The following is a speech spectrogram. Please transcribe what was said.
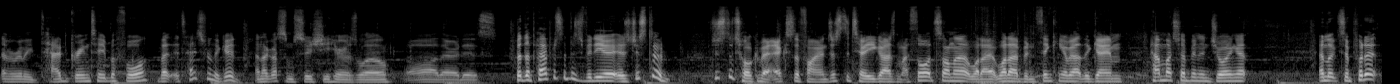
ever really had green tea before, but it tastes really good. And I got some sushi here as well. Oh, there it is. But the purpose of this video is just to just to talk about XDefiant, just to tell you guys my thoughts on it, what I what I've been thinking about the game, how much I've been enjoying it. And look, to put it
